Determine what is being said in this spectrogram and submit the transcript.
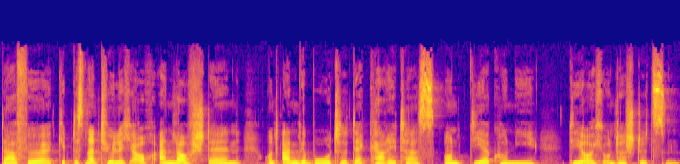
Dafür gibt es natürlich auch Anlaufstellen und Angebote der Caritas und Diakonie, die euch unterstützen.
